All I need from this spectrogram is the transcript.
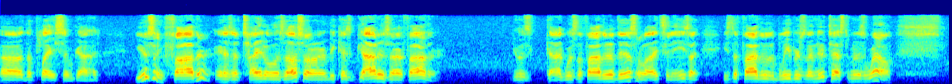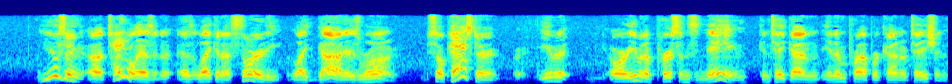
uh, the place of God. Using Father as a title is also honored because God is our Father. It was God was the Father of the Israelites, and He's a, He's the Father of the believers in the New Testament as well using a title as as like an authority like God is wrong. So pastor, even or even a person's name can take on an improper connotation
